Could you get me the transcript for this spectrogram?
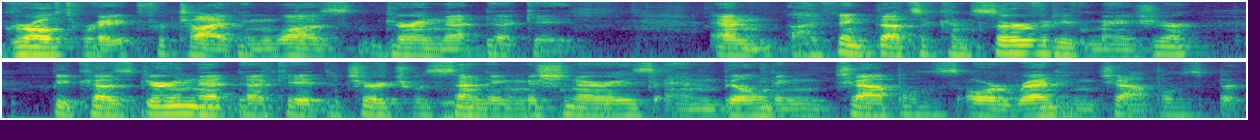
growth rate for tithing was during that decade. And I think that's a conservative measure because during that decade the church was sending missionaries and building chapels or renting chapels, but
